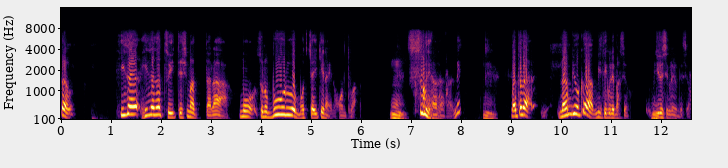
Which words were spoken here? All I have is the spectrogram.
だから膝、膝がついてしまったら、もうそのボールを持っちゃいけないの、本当は。うん。すぐに離さないからね。うん。まあ、ただ、何秒かは見てくれますよ。うん許してくれるんですよ。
